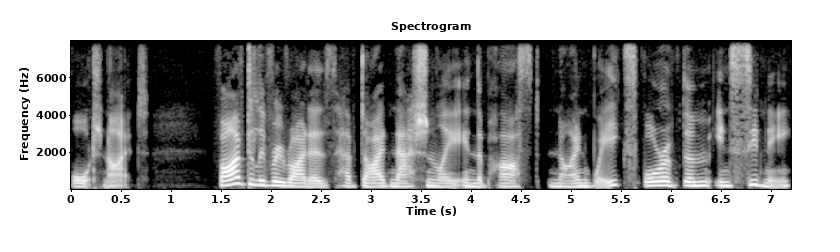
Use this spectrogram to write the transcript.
fortnight. Five delivery riders have died nationally in the past nine weeks, four of them in Sydney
